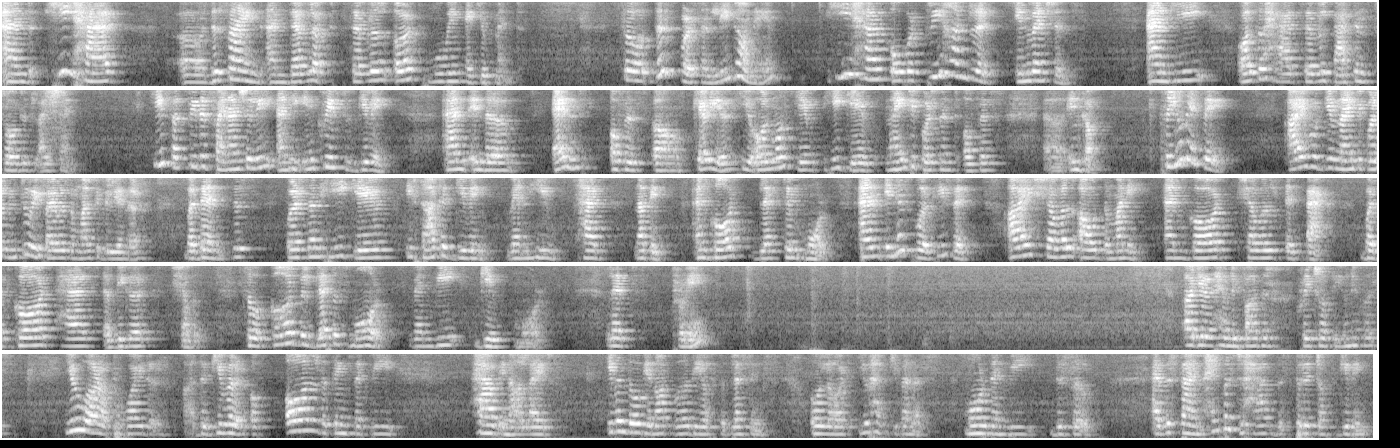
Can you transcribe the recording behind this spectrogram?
and he had uh, designed and developed several earth moving equipment. So this person, LeTourneau, he has over 300 inventions and he also had several patents throughout his lifetime. He succeeded financially and he increased his giving. And in the end of his uh, career, he almost gave, he gave 90% of his uh, income. So you may say, I would give 90% too if I was a multi-billionaire. But then this person, he gave, he started giving when he had nothing. And God blessed him more. And in his words, he said, I shovel out the money and God shovels it back. But God has a bigger shovel. So God will bless us more when we give more. Let's pray. Our dear Heavenly Father, Creator of the universe, you are a provider, uh, the giver of all the things that we have in our lives. Even though we are not worthy of the blessings, oh Lord, you have given us more than we deserve. At this time, help us to have the spirit of giving.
